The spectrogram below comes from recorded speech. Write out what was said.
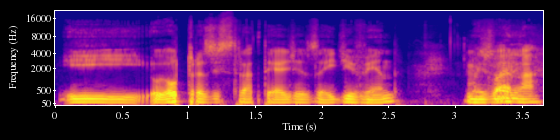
e outras estratégias aí de venda. Mas vai lá.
